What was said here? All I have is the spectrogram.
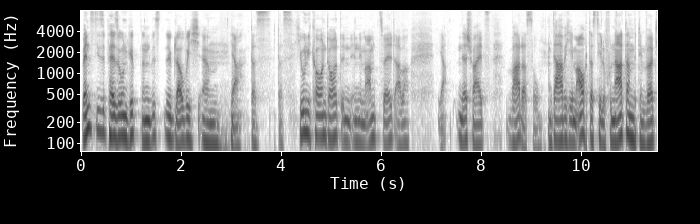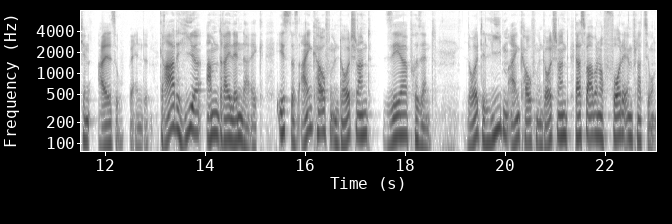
wenn es diese Person gibt, dann bist du, glaube ich, ähm, ja, das, das Unicorn dort in, in dem Amtswelt. Aber in der Schweiz war das so. Und da habe ich eben auch das Telefonat dann mit dem Wörtchen also beendet. Gerade hier am Dreiländereck ist das Einkaufen in Deutschland sehr präsent. Leute lieben Einkaufen in Deutschland. Das war aber noch vor der Inflation.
